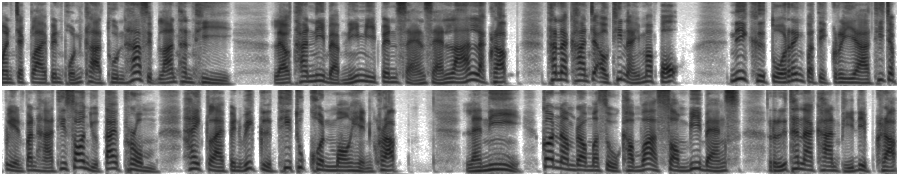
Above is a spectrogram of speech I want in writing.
มันจะกลายเป็นผลขาดทุน 50 ล้านทันที แล้วท่านนี้แบบนี้มีเป็นแสนแสนล้านแหละครับ ธนาคารจะเอาที่ไหนมาโปะนี่คือตัวเร่งปฏิกิริยาที่จะเปลี่ยนปัญหาที่ซ่อนอยู่ใต้พรม ให้กลายเป็นวิกฤตที่ทุกคนมองเห็นครับ และนี่ก็นำเรามาสู่คำว่า Zombie Banks หรือธนาคารผีดิบครับ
